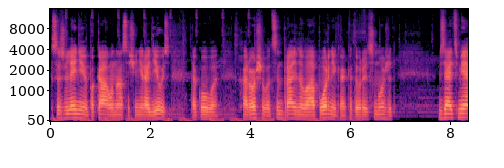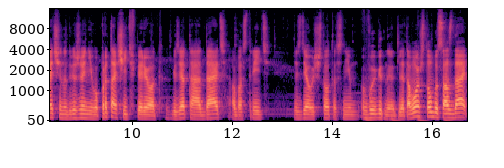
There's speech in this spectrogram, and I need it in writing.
К сожалению, пока у нас еще не родилось такого хорошего центрального опорника, который сможет взять мяч и на движение его протащить вперед, где-то отдать, обострить сделать что-то с ним выгодное для того, чтобы создать,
